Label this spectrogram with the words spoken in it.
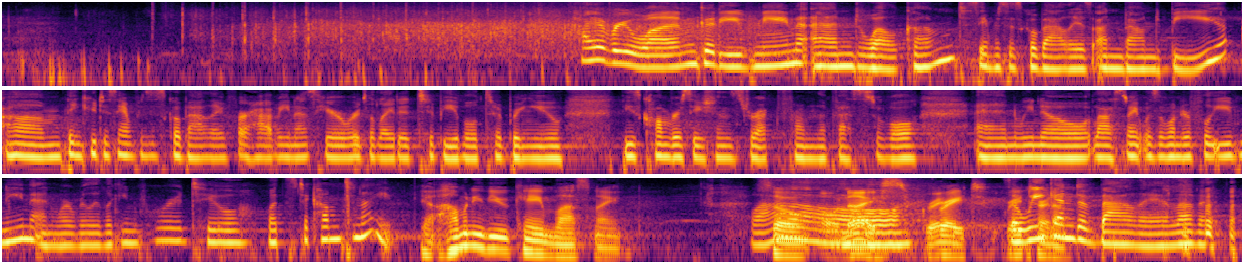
Hi, everyone. Good evening and welcome to San Francisco Ballet's Unbound B. Um, thank you to San Francisco Ballet for having us here. We're delighted to be able to bring you these conversations direct from the festival. And we know last night was a wonderful evening, and we're really looking forward to what's to come tonight. Yeah, how many of you came last night? Wow. So, Oh, nice. Great. Great. It's a weekend turnout. of ballet. I love it.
